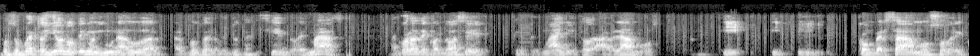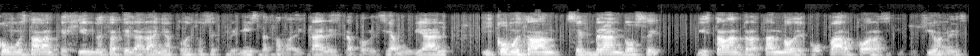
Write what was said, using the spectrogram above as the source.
por supuesto, yo no tengo ninguna duda, Alfonso, de lo que tú estás diciendo. Es más, acuérdate cuando hace, creo que un año y todo, hablamos y, conversábamos sobre cómo estaban tejiendo esta telaraña todos estos extremistas, estos radicales, esta progresividad mundial, y cómo estaban sembrándose y estaban tratando de copar todas las instituciones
